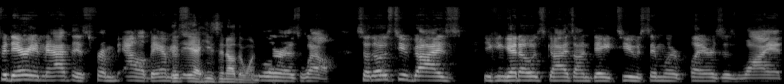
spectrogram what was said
Phidarian Mathis from Alabama. Yeah, he's another one. Similar as well. So those two guys, you can get those guys on day two, similar players as Wyatt.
